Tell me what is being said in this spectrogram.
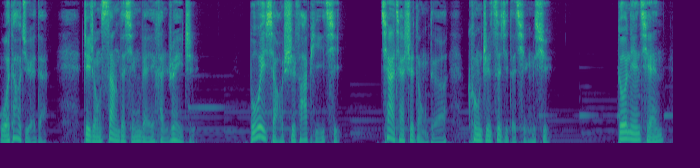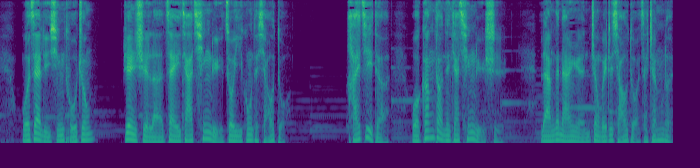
我倒觉得这种丧的行为很睿智，不为小事发脾气，恰恰是懂得控制自己的情绪。多年前，我在旅行途中认识了在一家青旅做义工的小朵。还记得我刚到那家青旅时，两个男人正围着小朵在争论，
